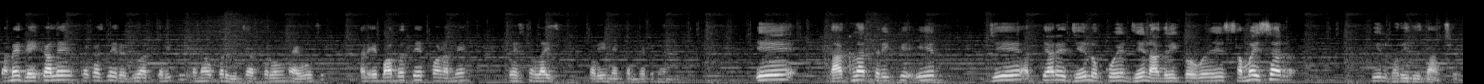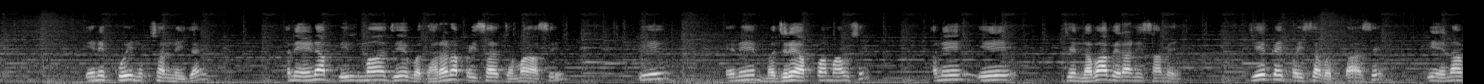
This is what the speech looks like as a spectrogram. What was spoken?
તમે ગઈકાલે પ્રકાશભાઈ રજૂઆત કરી હતી એના ઉપર વિચાર કરવામાં આવ્યો છે અને એ બાબતે પણ અમે રેશનલાઇઝ કરીને તમને બધાને એ દાખલા તરીકે એ જે અત્યારે જે લોકોએ જે નાગરિકોએ સમયસર બિલ ભરી દીધા છે એને કોઈ નુકસાન નહીં જાય. અને એના બિલમાં જે વધારાના પૈસા જમા હશે, એ એને મજરે આપવામાં આવશે અને એ જે નવા વેરાની સામે જે કંઈ પૈસા વધતા હશે, એ એના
